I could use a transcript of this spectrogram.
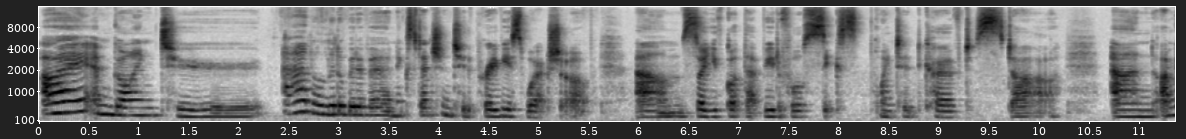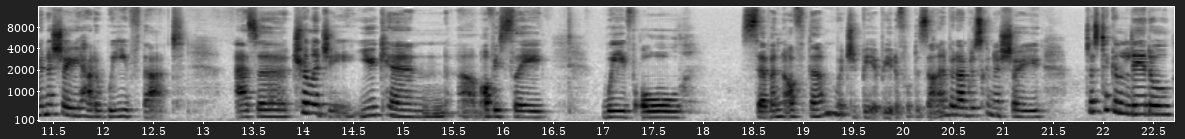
I am going to add a little bit of an extension to the previous workshop. Um, so you've got that beautiful six pointed curved star and I'm going to show you how to weave that as a trilogy. You can um, obviously weave all seven of them, which would be a beautiful design, but I'm just going to show you just take a little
